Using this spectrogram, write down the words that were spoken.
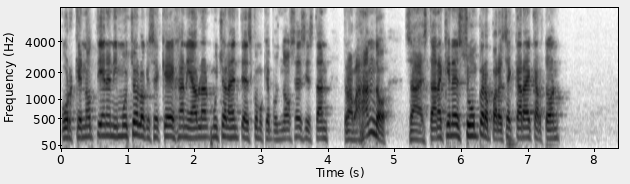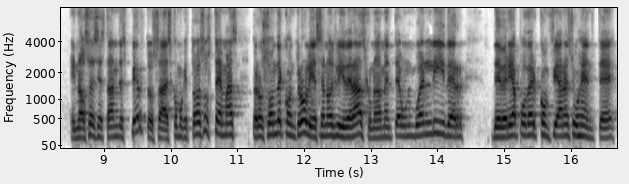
porque no tienen ni mucho lo que se quejan y hablan mucho la gente. Es como que, pues no sé si están trabajando. O sea, están aquí en el Zoom, pero parece cara de cartón y no sé si están despiertos. O sea, es como que todos esos temas, pero son de control y ese no es liderazgo. Nuevamente, un buen líder debería poder confiar en su gente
